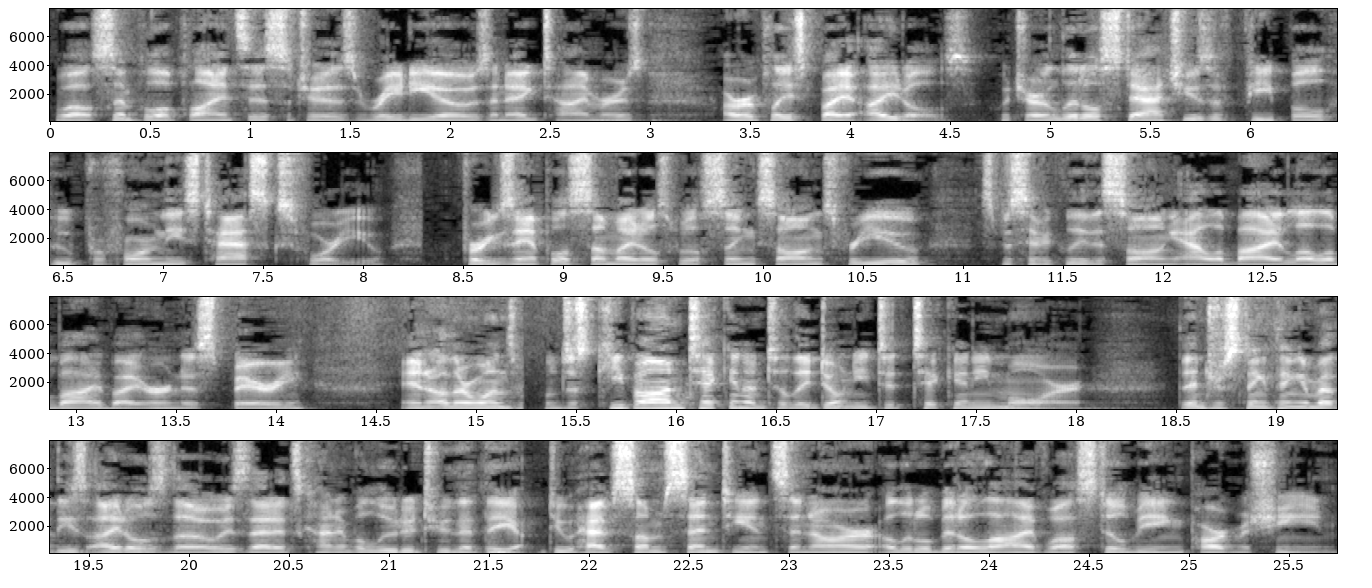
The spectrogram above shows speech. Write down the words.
well, simple appliances such as radios and egg timers, are replaced by idols, which are little statues of people who perform these tasks for you. For example, some idols will sing songs for you, specifically the song Alibi Lullaby by Ernest Berry, and other ones will just keep on ticking until they don't need to tick anymore. The interesting thing about these idols, though, is that it's kind of alluded to that they do have some sentience and are a little bit alive while still being part machine.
